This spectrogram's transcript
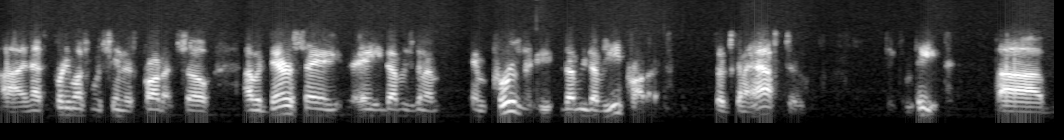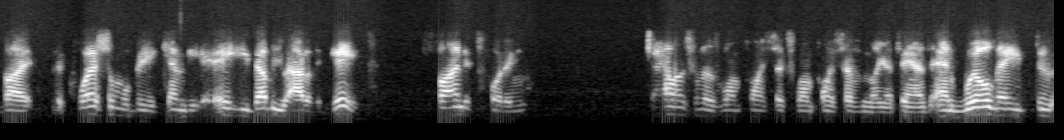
Uh, and that's pretty much what we've seen in his product. So I would dare say AEW is going to improve the WWE product. So it's going to have to to compete. Uh, but the question will be, can the AEW out of the gate find its footing, challenge for those 1.6, 1.7 million fans, and will they do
